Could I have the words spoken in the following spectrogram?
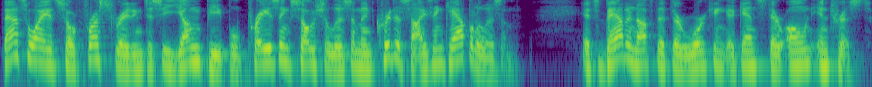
That's why it's so frustrating to see young people praising socialism and criticizing capitalism. It's bad enough that they're working against their own interests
